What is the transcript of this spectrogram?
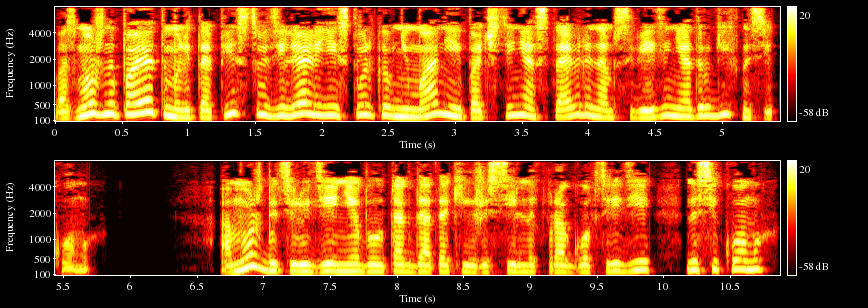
Возможно, поэтому летописцы уделяли ей столько внимания и почти не оставили нам сведений о других насекомых. А может быть, у людей не было тогда таких же сильных врагов среди насекомых?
